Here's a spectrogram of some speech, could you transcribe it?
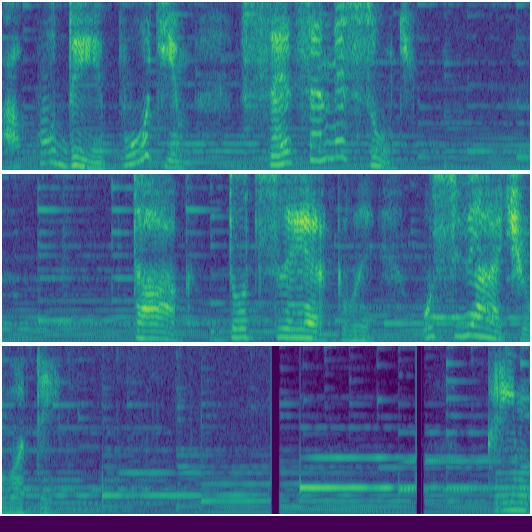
А куди потім все це несуть? Так, до церкви освячувати. Крім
